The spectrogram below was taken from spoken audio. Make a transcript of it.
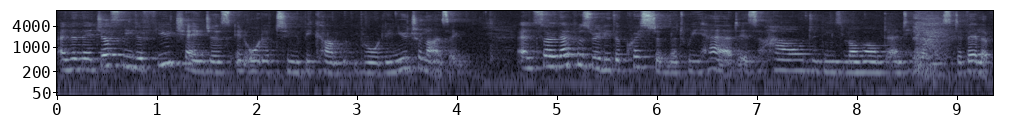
and then they just need a few changes in order to become broadly neutralizing. And so that was really the question that we had is how do these long-armed antibodies develop?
